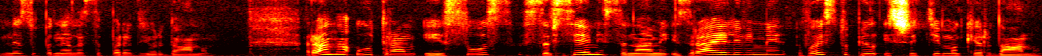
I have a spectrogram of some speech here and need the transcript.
Вони зупинилися перед Йорданом. Рано утром Иисус со всеми сынами Израилевыми выступил из Шитима к Иордану.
